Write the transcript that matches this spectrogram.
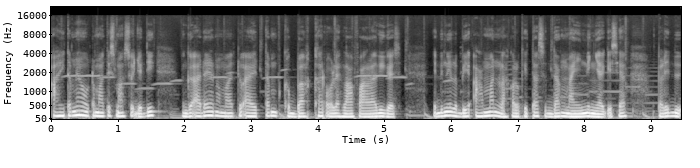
Itemnya otomatis masuk. Jadi nggak ada yang namanya itu item kebakar oleh lava lagi guys. Jadi ini lebih aman lah kalau kita sedang mining ya guys ya apalagi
